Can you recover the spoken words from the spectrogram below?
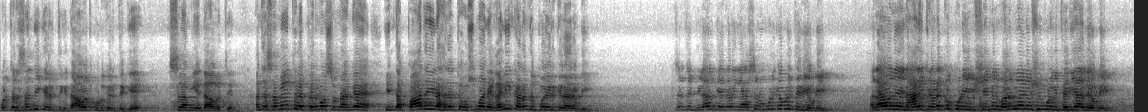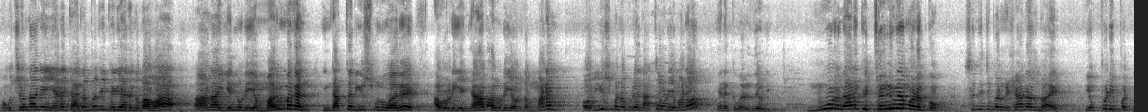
ஒருத்தர் சந்திக்கிறதுக்கு தாவத் கொடுக்கறதுக்கு இஸ்லாமிய தாவத்து. அந்த சமயத்தில் பெருமா சொன்னாங்க இந்த பாதையில் ஹதரத் உஸ்மான் கனி கடந்து போயிருக்கிறார் அப்படி. சரி பிலால் கேட்குறாங்க யாசர் உங்களுக்கு எப்படி தெரியும் அப்படி? அதாவது நாளைக்கு நடக்கக்கூடிய விஷயங்கள் மறுமையான விஷயம் உங்களுக்கு தெரியாது அப்படி. அவங்க சொன்னாங்க எனக்கு அதை பற்றி தெரியாதுங்க பாவா. ஆனால் என்னுடைய மருமகன் இந்த அத்தர் யூஸ் பண்ணுவார். அவருடைய ஞாபகம் அவருடைய அந்த மனம் அவர் யூஸ் பண்ணக்கூடிய அந்த அச்சனுடைய மனம் எனக்கு வருது அப்படி. மூணு நாளைக்கு தெருவே மணக்கும். சிந்திச்சு பாருங்க ஷானாஸ் பாய். எப்படிப்பட்ட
